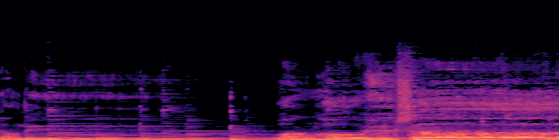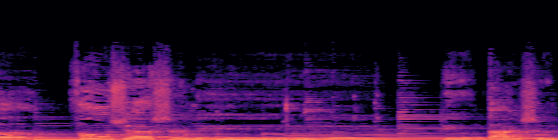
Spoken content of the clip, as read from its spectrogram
要你。往后余生，风雪是你，平淡是你，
